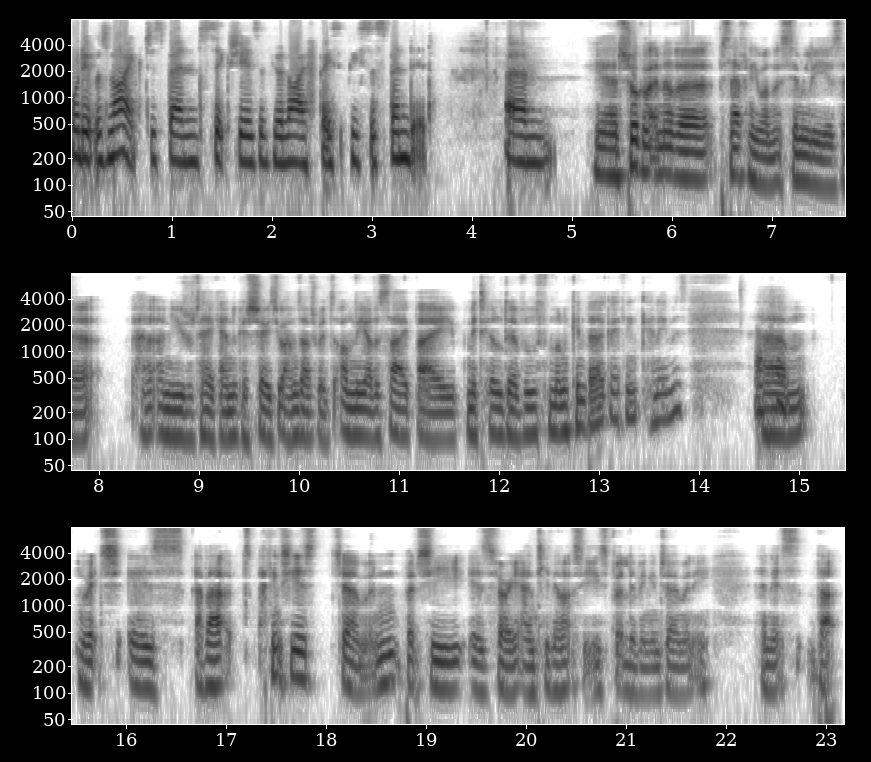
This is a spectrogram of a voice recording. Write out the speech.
what it was like to spend six years of your life basically suspended. Um, yeah, to talk about another Persephone one that similarly is a, a unusual take and it shows you what happens afterwards. On the other side by Matilda Wolf Monkenberg, I think her name is. Okay. Um, which is about, I think she is German, but she is very anti-Nazis, but living in Germany. And it's that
